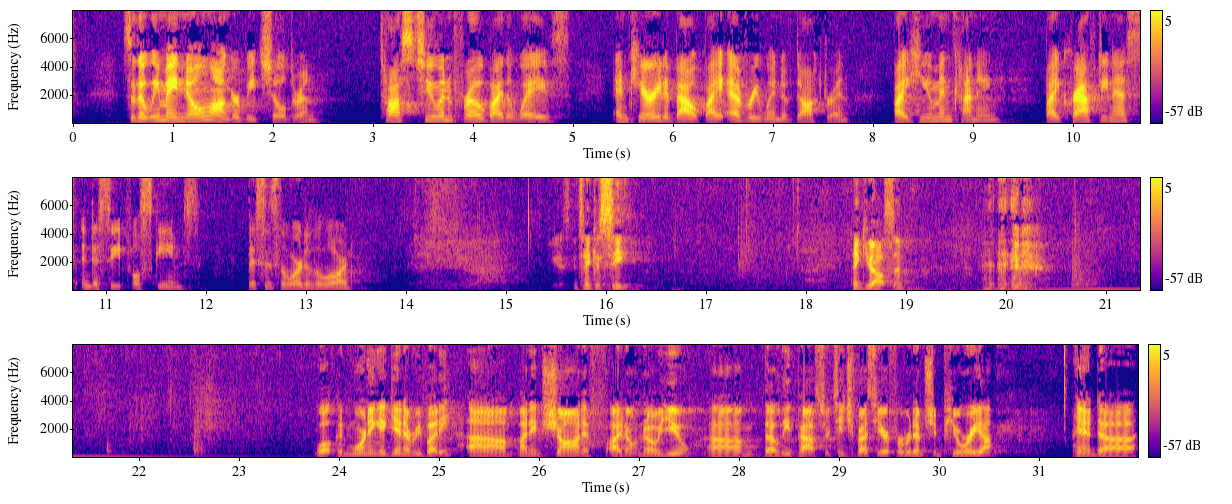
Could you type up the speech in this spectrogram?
so that we may no longer be children, tossed to and fro by the waves, and carried about by every wind of doctrine, by human cunning, by craftiness and deceitful schemes. This is the word of the Lord. You guys can take a seat. Thank you, Allison. Well, good morning again, everybody. Um, my name's Sean, if I don't know you. Um, the lead pastor, teacher pastor here for Redemption Peoria. And uh,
